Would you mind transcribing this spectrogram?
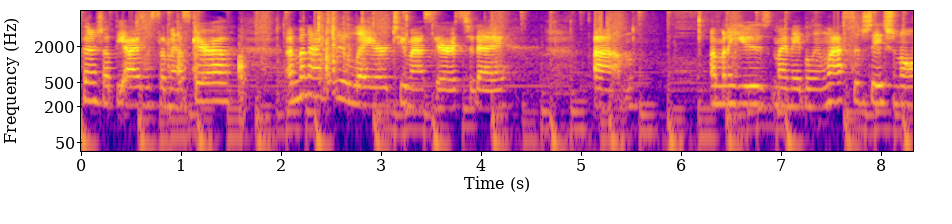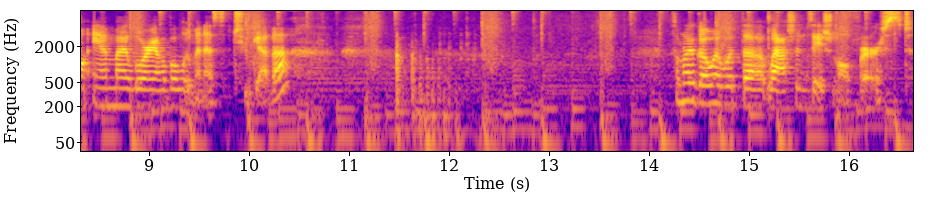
Finish up the eyes with some mascara. I'm going to actually layer two mascaras today. Um, I'm going to use my Maybelline Lash Sensational and my L'Oreal Voluminous together. So I'm going to go in with the Lash Sensational first.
